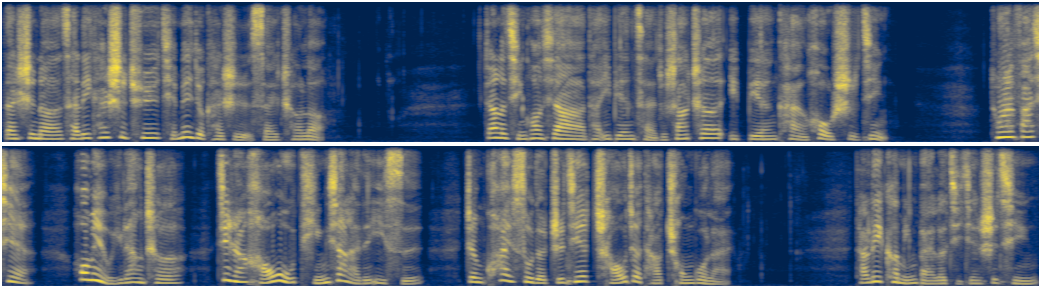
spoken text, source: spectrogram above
但是呢，才离开市区，前面就开始塞车了。这样的情况下，他一边踩着刹车，一边看后视镜，突然发现后面有一辆车，竟然毫无停下来的意思，正快速的直接朝着他冲过来。他立刻明白了几件事情。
